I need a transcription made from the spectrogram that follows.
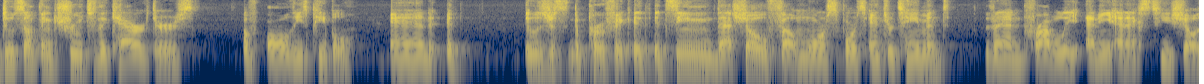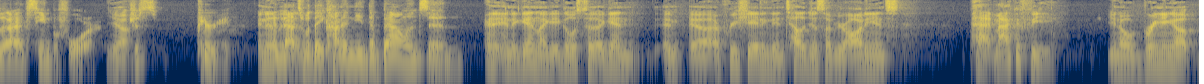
do something true to the characters of all these people and it it was just the perfect. It, it seemed that show felt more sports entertainment than probably any NXT show that I've seen before. Yeah, just period. And, and that's and, what they kind of need to balance in. And, and, again, like it goes to again uh, appreciating the intelligence of your audience. Pat McAfee, you know, bringing up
